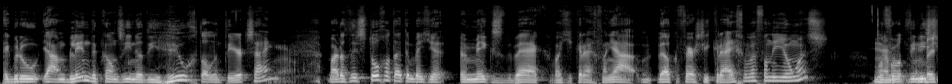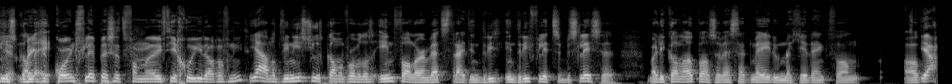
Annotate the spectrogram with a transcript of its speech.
Ik bedoel, ja, een blinde kan zien dat die heel getalenteerd zijn. Maar dat is toch altijd een beetje een mixed bag wat je krijgt van, ja, welke versie krijgen we van die jongens? Bijvoorbeeld een Vinicius beetje, kan een de- beetje coinflip is het van, eh, heeft hij een goede dag of niet? Ja, want Vinicius kan bijvoorbeeld als invaller een wedstrijd in drie, in drie flitsen beslissen. Maar die kan ook wel eens een wedstrijd meedoen dat je denkt van... Ja,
